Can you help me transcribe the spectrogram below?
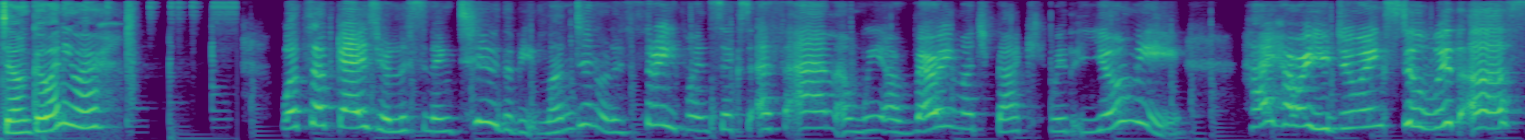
Don't go anywhere. What's up, guys? You're listening to The Beat London on a 3.6 FM, and we are very much back with Yomi. Hi, how are you doing? Still with us?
